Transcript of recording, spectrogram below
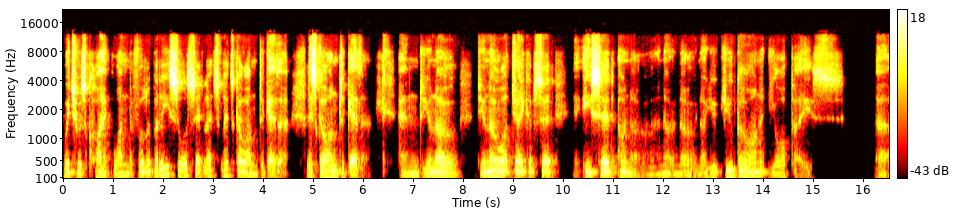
which was quite wonderful. But Esau said, let's, let's go on together. Let's go on together. And you know, do you know what Jacob said? He said, Oh no, no, no, no, you, you go on at your pace. Uh,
